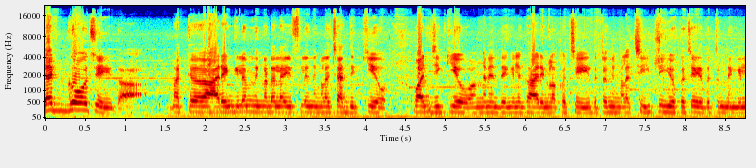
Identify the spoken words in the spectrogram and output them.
ലെറ്റ് ഗോ ചെയ്യുക മറ്റ് ആരെങ്കിലും നിങ്ങളുടെ ലൈഫിൽ നിങ്ങളെ ചതിക്കുകയോ വഞ്ചിക്കുകയോ അങ്ങനെ എന്തെങ്കിലും കാര്യങ്ങളൊക്കെ ചെയ്തിട്ട് നിങ്ങളെ ചീറ്റ് ചെയ്യുകയൊക്കെ ചെയ്തിട്ടുണ്ടെങ്കിൽ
